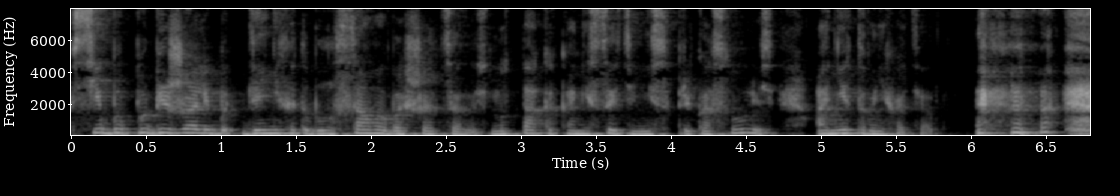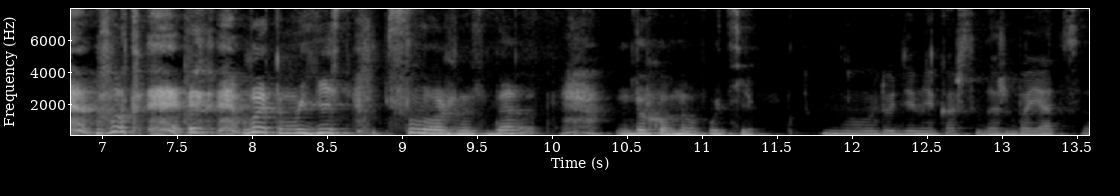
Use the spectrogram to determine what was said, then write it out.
все бы побежали бы, для них это была самая большая ценность. Но так как они с этим не соприкоснулись, они этого не хотят. Вот в этом и есть сложность да, духовного пути. Ну, люди, мне кажется, даже боятся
